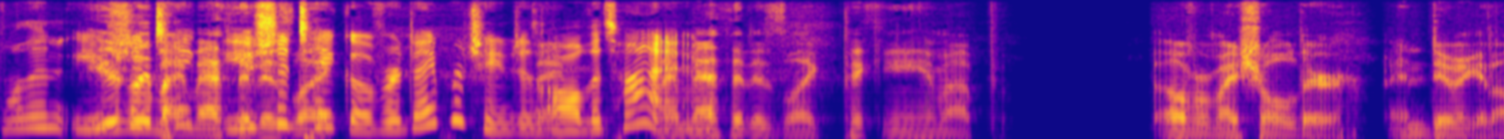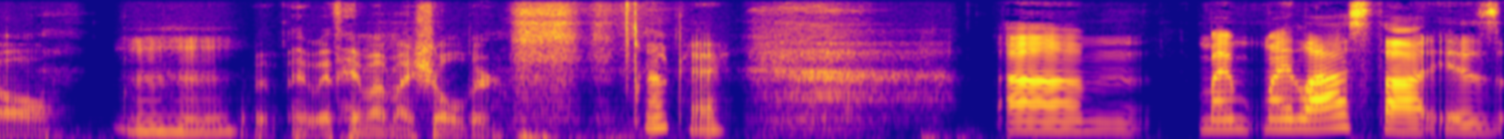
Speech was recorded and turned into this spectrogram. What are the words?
well then you usually should my take, method you should like- take over diaper changes all the time. My method is like picking him up over my shoulder and doing it all mm-hmm. with, with him on my shoulder. Okay. Um my my last thought is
